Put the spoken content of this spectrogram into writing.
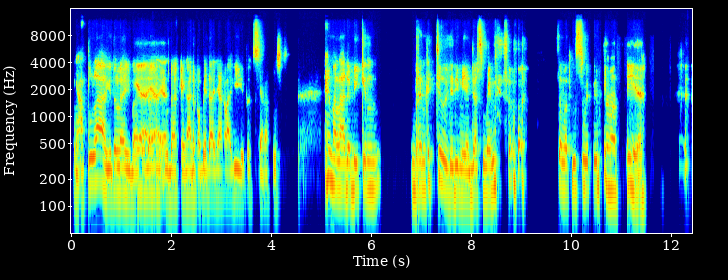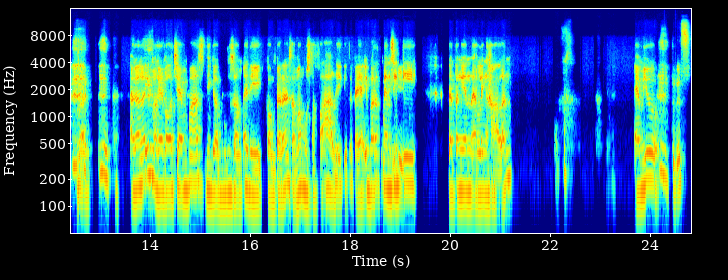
nyatu lah gitu lah ibaratnya Iya, udah, iya, iya. udah kayak nggak ada perbedaannya lagi gitu secara khusus. Eh malah ada bikin brand kecil jadi nih ya Jasmine sama sama Too Sweet ini. Sama, iya. Agak nggak imbang ya kalau Cempas digabung sama eh di compare sama Mustafa Ali gitu. Kayak ibarat Man City datengin Erling Haaland, MU Terus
